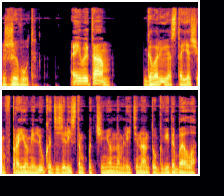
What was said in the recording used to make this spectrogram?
живут. «Эй, вы там!» — говорю я стоящим в проеме люка дизелистом, подчиненным лейтенанту Гвиде Белло.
